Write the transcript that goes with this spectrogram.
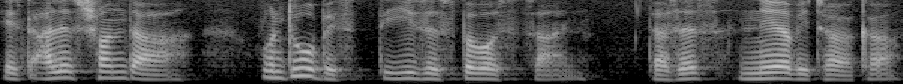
ist alles schon da. Und du bist dieses Bewusstsein. Das ist Nirvitaka.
